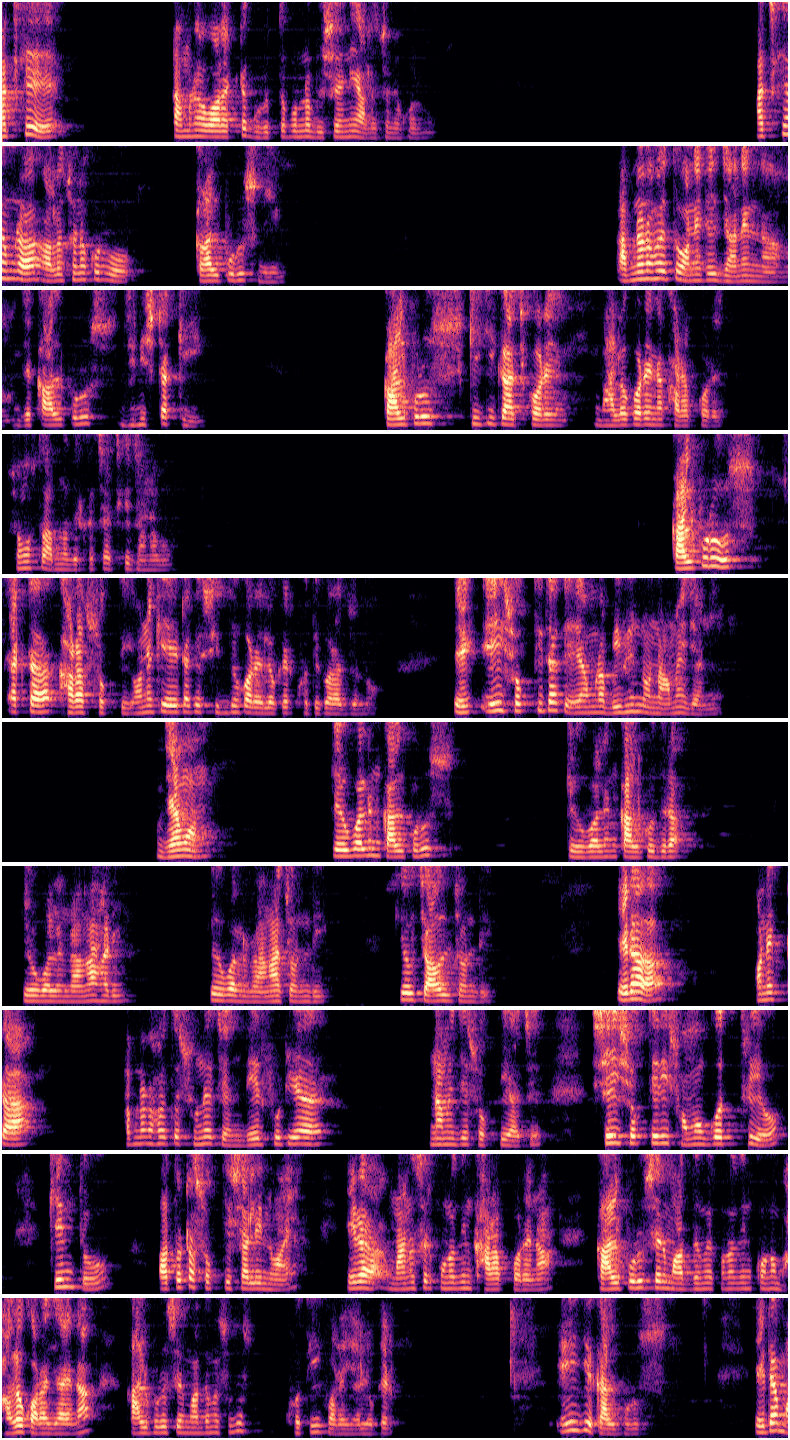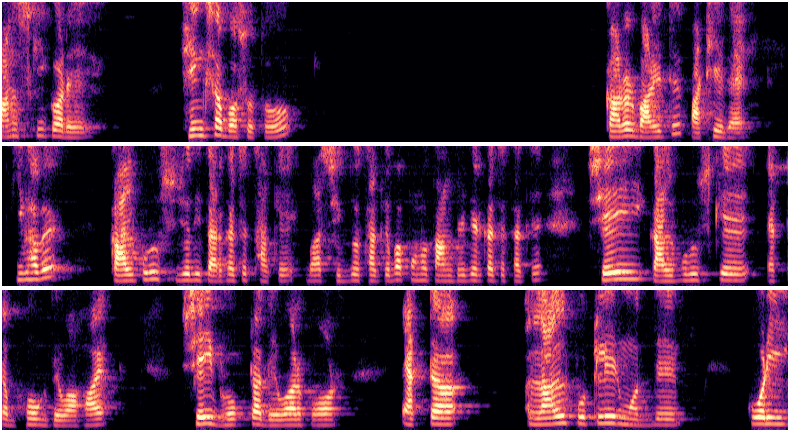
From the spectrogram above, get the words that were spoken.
আজকে আমরা আবার একটা গুরুত্বপূর্ণ বিষয় নিয়ে আলোচনা করব। আজকে আমরা আলোচনা করব কালপুরুষ নিয়ে। আপনারা হয়তো অনেকেই জানেন না যে কালপুরুষ জিনিসটা কি? কালপুরুষ কি কি কাজ করে, ভালো করে না খারাপ করে? সমস্ত আপনাদের কাছে আজকে জানাব। কালপুরুষ একটা খারাপ শক্তি। অনেকে এটাকে সিদ্ধ করে লোকের ক্ষতি করার জন্য। এই শক্তিটাকে আমরা বিভিন্ন নামে জানি। যেমন, কেউ বলেন কালপুরুষ, কেউ বলেন কালকুদরা, কেউ বলেন রাঙাহাড়ি, কেউ বলেন রাঙাচণ্ডী, কেউ চাউল চণ্ডী এরা অনেকটা, আপনারা হয়তো শুনেছেন, দেড় ফুটিয়া নামে যে শক্তি আছে, সেই শক্তিরই সমগোত্রীয়, কিন্তু অতটা শক্তিশালী নয়। এরা মানুষের কোনোদিন খারাপ করে না। কালপুরুষের মাধ্যমে কোনোদিন কোনো ভালো করা যায় না। কালপুরুষের মাধ্যমে শুধু ক্ষতিই করা যায় লোকের। এই যে কালপুরুষ, এটা মানুষ কি করে? হিংসা হিংসাবশত কারোর বাড়িতে পাঠিয়ে দেয়। কীভাবে? কালপুরুষ যদি তার কাছে থাকে বা সিদ্ধ থাকে বা কোনো তান্ত্রিকের কাছে থাকে, সেই কালপুরুষকে একটা ভোগ দেওয়া হয়। সেই ভোগটা দেওয়ার পর একটা লাল পুটলির মধ্যে করি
